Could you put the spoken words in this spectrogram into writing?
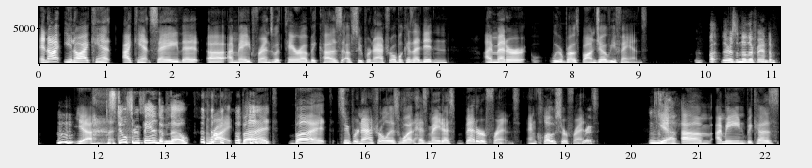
and I, you know, I can't, I can't say that uh, I made friends with Tara because of Supernatural because I didn't. I met her. We were both Bon Jovi fans. But there's another fandom. Yeah, still through fandom though. right. But but Supernatural is what has made us better friends and closer friends. Right. Mm-hmm. Yeah. Um, I mean, because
